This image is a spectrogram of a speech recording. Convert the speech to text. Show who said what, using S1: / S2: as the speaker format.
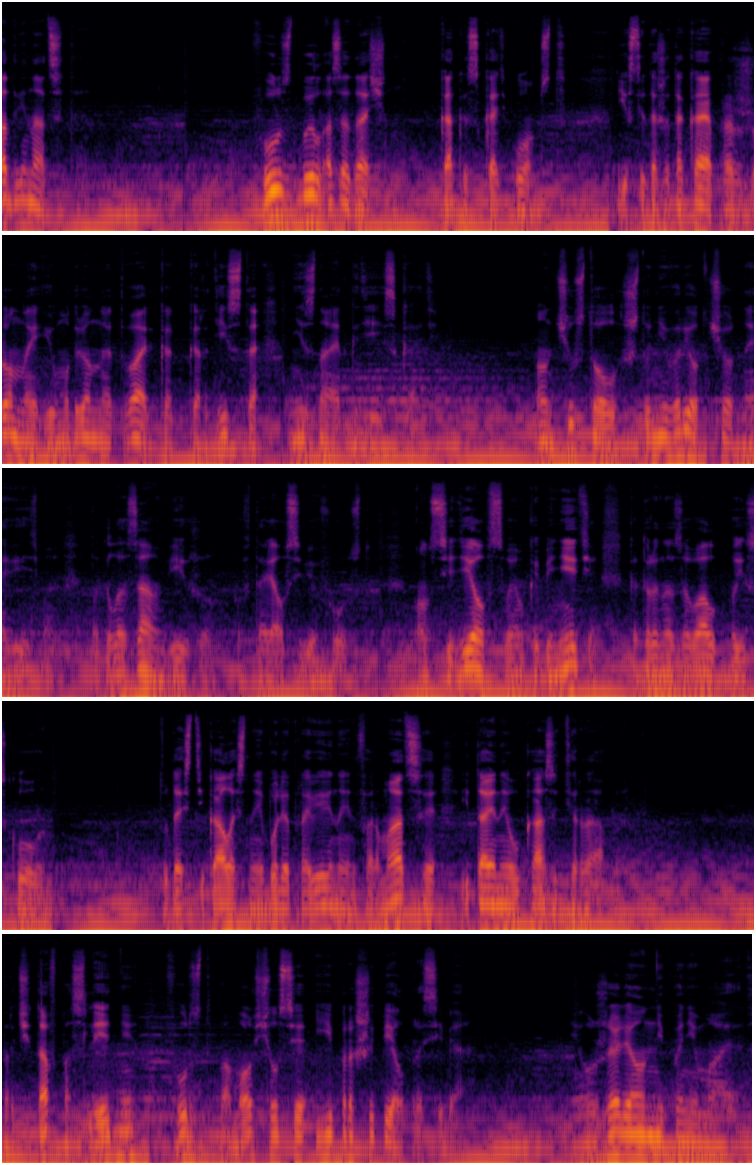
S1: Глава 12 Фурст был озадачен, как искать Омст, если даже такая прожженная и умудренная тварь, как Гордиста, не знает, где искать. Он чувствовал, что не врет черная ведьма. «По глазам вижу», — повторял себе Фурст. Он сидел в своем кабинете, который называл поисковым. Туда стекалась наиболее проверенная информация и тайные указы Терапа. Прочитав последнее, Фурст поморщился и прошипел про себя. Неужели он не понимает,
